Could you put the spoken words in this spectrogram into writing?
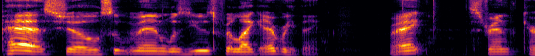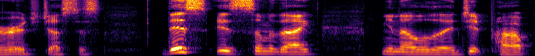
past show Superman was used for like everything, right? Strength, courage, justice. This is some of the you know, the jit pop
